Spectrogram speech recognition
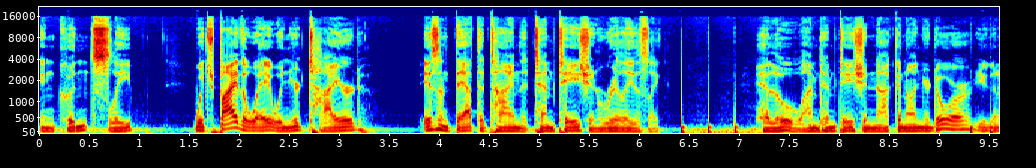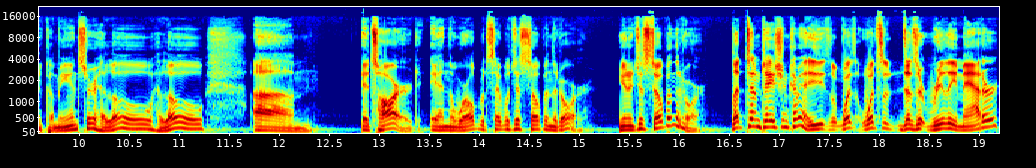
and couldn't sleep, which, by the way, when you're tired, isn't that the time that temptation really is like, hello, I'm temptation knocking on your door. You're going to come answer? Hello, hello. Um, it's hard, and the world would say, "Well, just open the door. You know, just open the door. Let temptation come in. What's, what's does it really matter?"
